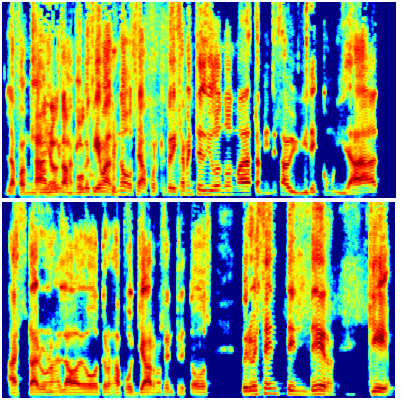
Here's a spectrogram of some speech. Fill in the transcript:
la familia, ah, con los amigos y demás. No, o sea, porque precisamente Dios nos manda también es a vivir en comunidad, a estar unos al lado de otros, a apoyarnos entre todos, pero es entender que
